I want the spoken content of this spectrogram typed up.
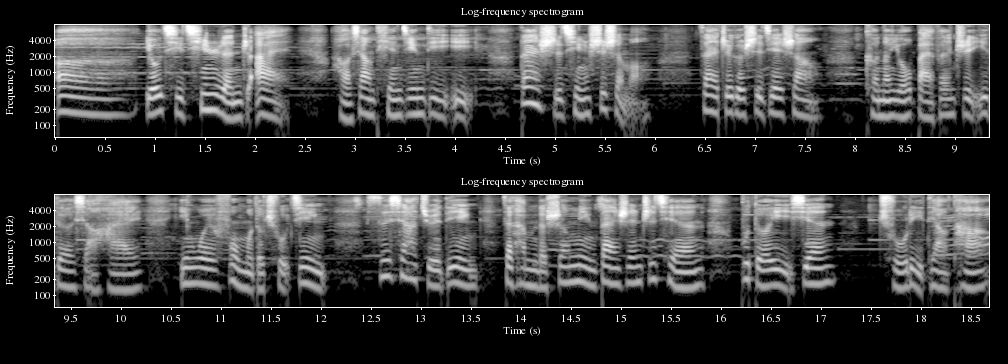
呃，尤其亲人之爱，好像天经地义。但实情是什么？在这个世界上，可能有百分之一的小孩，因为父母的处境，私下决定，在他们的生命诞生之前，不得已先处理掉他。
